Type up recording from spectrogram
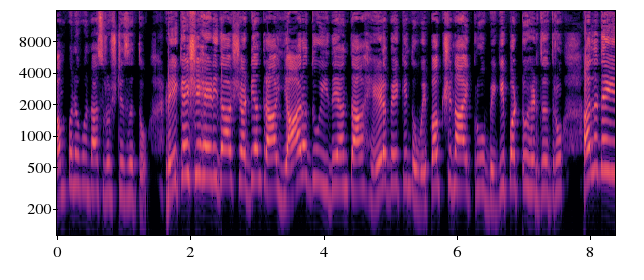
ಕಂಪನವನ್ನ ಸೃಷ್ಟಿಸಿತ್ತು. ಡಿಕೆಶಿ ಹೇಳಿದ ಷಡ್ಯಂತ್ರ ಯಾರದ್ದು ಇದೆ ಅಂತ ಹೇಳಬೇಕೆಂದು ವಿಪಕ್ಷ ನಾಯಕರು ಬಿಗಿಪಟ್ಟು ಹಿಡಿದಿದ್ರು. ಅಲ್ಲದೆ ಈ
